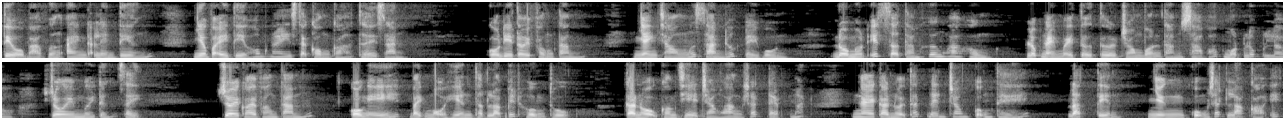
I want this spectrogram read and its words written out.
tiểu bá Vương Anh đã lên tiếng, như vậy thì hôm nay sẽ không có thời gian. Cô đi tới phòng tắm, nhanh chóng xả nước đầy bồn, đổ một ít sữa tắm hương hoa hồng, lúc này mới từ từ trong bồn tắm xoa bóp một lúc lâu rồi mới đứng dậy. Rời khỏi phòng tắm, cô nghĩ Bạch Mộ Hiền thật là biết hưởng thụ. Căn hộ không chỉ trang hoàng rất đẹp mắt, ngay cả nội thất bên trong cũng thế, đắt tiền nhưng cũng rất là có ích.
